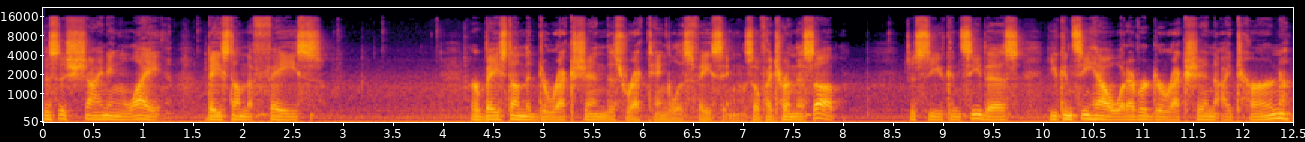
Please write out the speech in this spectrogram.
this is shining light based on the face or based on the direction this rectangle is facing. So if I turn this up, just so you can see this, you can see how whatever direction I turn,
